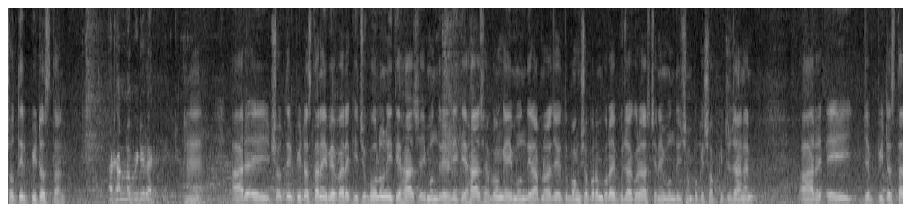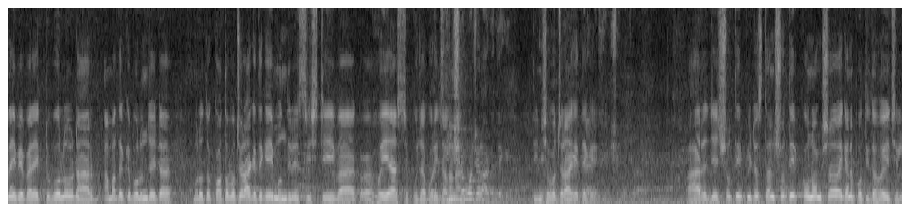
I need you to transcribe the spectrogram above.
সতীর পীঠস্থান। একান্ন পিঠের এক হ্যাঁ আর এই সতীর পীঠস্থান এই ব্যাপারে কিছু বলুন ইতিহাস এই মন্দিরের ইতিহাস এবং এই মন্দির আপনারা যেহেতু বংশ পরম্পরায় পূজা করে আসছেন এই মন্দির সম্পর্কে সব কিছু জানেন। আর এই যে পীঠস্থান এই ব্যাপারে একটু বলুন আর আমাদেরকে বলুন যে এটা মূলত কত বছর আগে থেকে এই মন্দিরের সৃষ্টি বা হয়ে আসছে পূজা পরিচালনা? তিনশো বছর আগে থেকে। তিনশো বছর আগে থেকে। আর যে সতীর পীঠস্থান সতীর কোন অংশ এখানে পতিত হয়েছিল।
